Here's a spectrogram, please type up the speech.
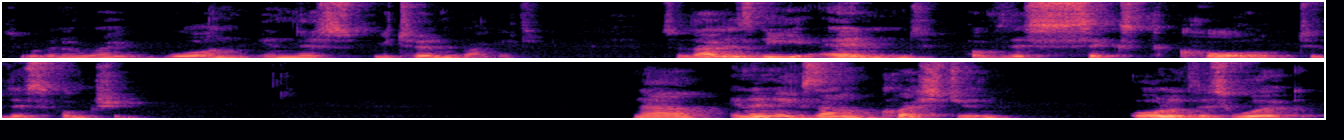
So we're going to write 1 in this return bracket. So that is the end of this sixth call to this function. Now, in an exam question, all of this work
